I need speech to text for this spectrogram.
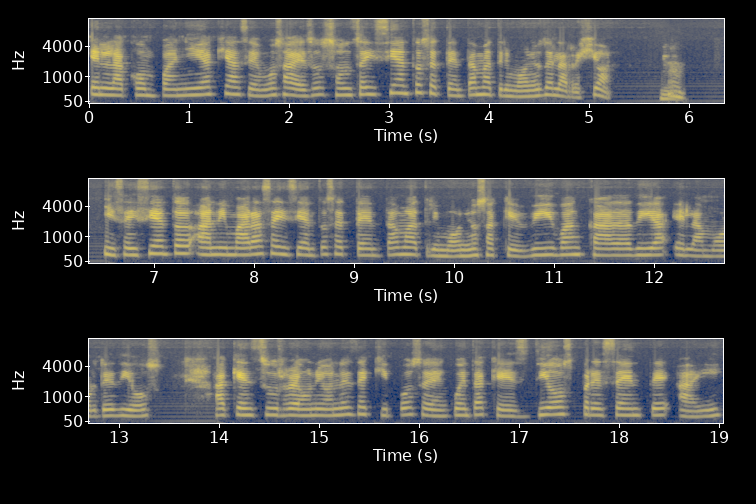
en la compañía que hacemos a esos son 670 matrimonios de la región. Mm y 600, animar a 670 matrimonios a que vivan cada día el amor de Dios, a que en sus reuniones de equipo se den cuenta que es Dios presente ahí,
